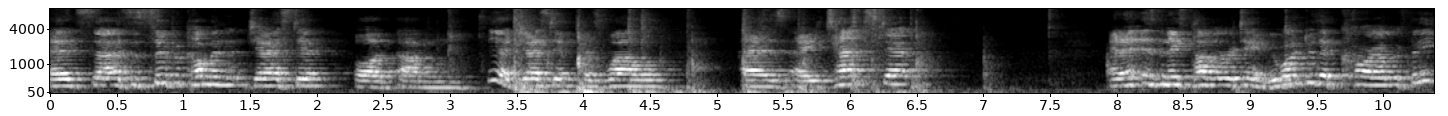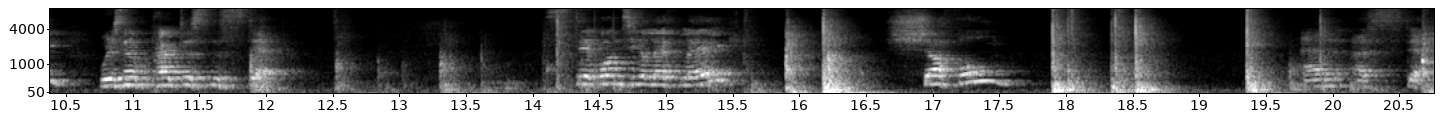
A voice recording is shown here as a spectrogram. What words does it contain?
It's, uh, it's a super common jazz step, or um, yeah, jazz step as well as a tap step. And it is the next part of the routine. We won't do the choreography, we're just going to practice the step. Step onto your left leg, shuffle, and a step.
